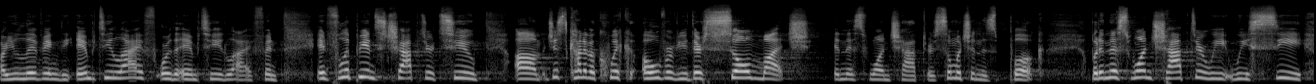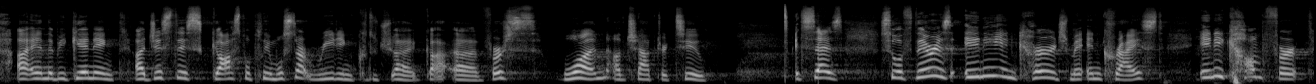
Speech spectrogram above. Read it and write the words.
Are you living the empty life or the emptied life? And in Philippians chapter 2, um, just kind of a quick overview, there's so much in this one chapter, so much in this book. But in this one chapter, we, we see uh, in the beginning uh, just this gospel plea. And we'll start reading uh, uh verse 1 of chapter 2. It says, So if there is any encouragement in Christ, any comfort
